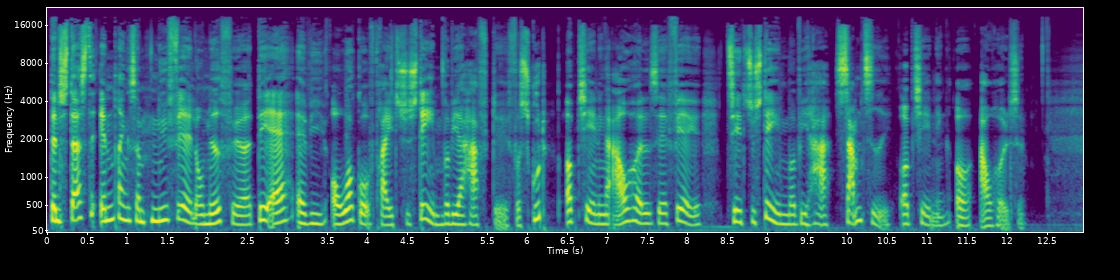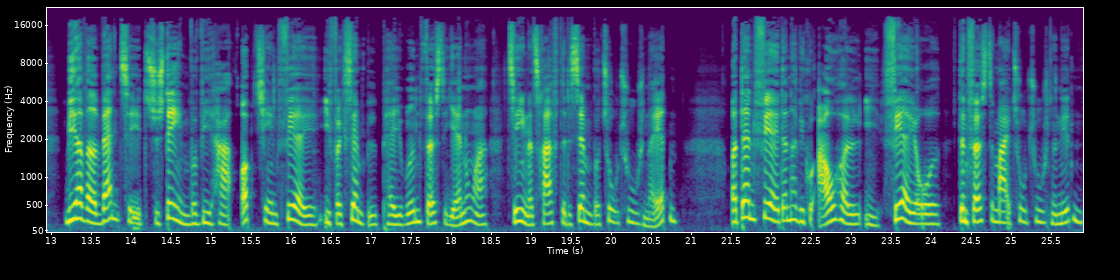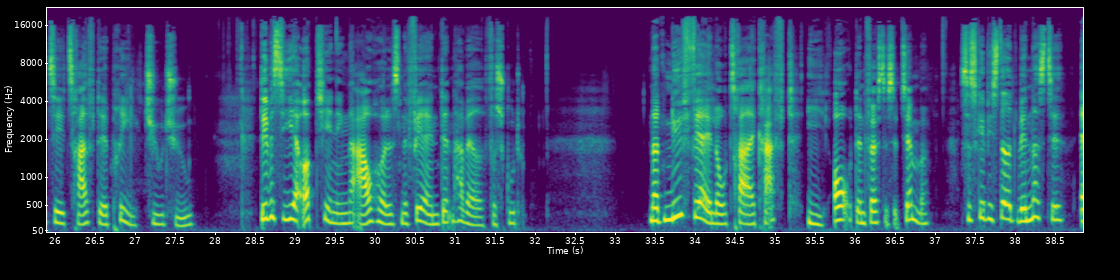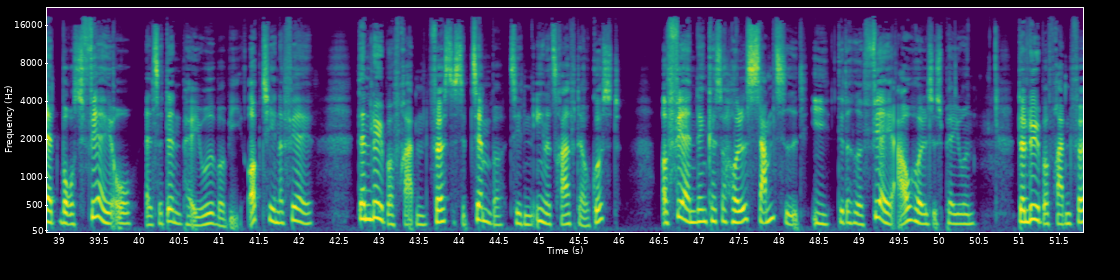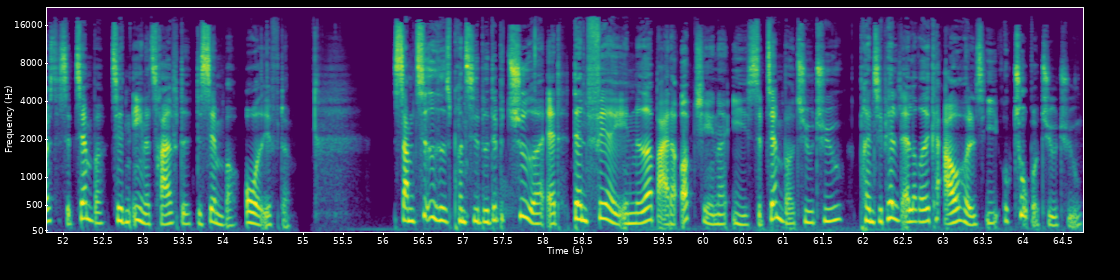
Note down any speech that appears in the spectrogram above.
Den største ændring, som den nye ferielov medfører, det er, at vi overgår fra et system, hvor vi har haft øh, forskudt optjening og afholdelse af ferie, til et system, hvor vi har samtidig optjening og afholdelse. Vi har været vant til et system, hvor vi har optjent ferie i for eksempel perioden 1. januar til 31. december 2018. Og den ferie, den har vi kunne afholde i ferieåret den 1. maj 2019 til 30. april 2020. Det vil sige, at optjeningen og afholdelsen af ferien, den har været forskudt. Når den nye ferielov træder i kraft i år den 1. september, så skal vi i stedet vende os til, at vores ferieår, altså den periode, hvor vi optjener ferie, den løber fra den 1. september til den 31. august, og ferien den kan så holdes samtidig i det, der hedder ferieafholdelsesperioden, der løber fra den 1. september til den 31. december året efter. Samtidighedsprincippet det betyder, at den ferie, en medarbejder optjener i september 2020, principielt allerede kan afholdes i oktober 2020.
